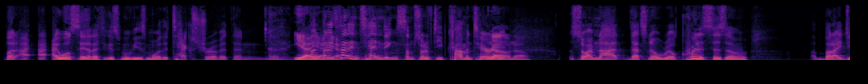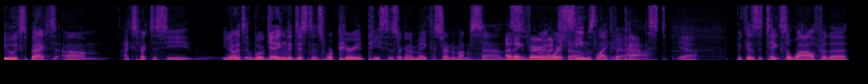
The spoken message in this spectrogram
But I, I- will say that I think this movie is more the texture of it than, than Yeah, but, yeah, but it's yeah. not intending some sort of deep commentary. No, no. So I'm not. That's no real criticism, but I do expect. Um, I expect to see. You know, it's we're getting the distance where period pieces are going to make a certain amount of sense. I think very right? much where it so. seems like the past Yeah. because it takes a while for the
